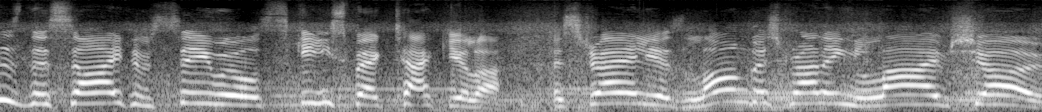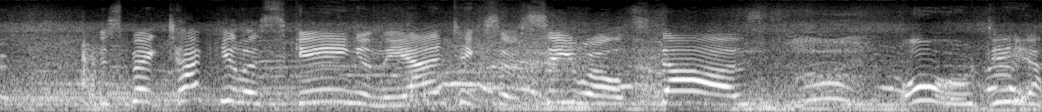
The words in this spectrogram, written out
Is the site of SeaWorld's Ski Spectacular, Australia's longest running live show. The spectacular skiing and the antics of SeaWorld stars, oh dear,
